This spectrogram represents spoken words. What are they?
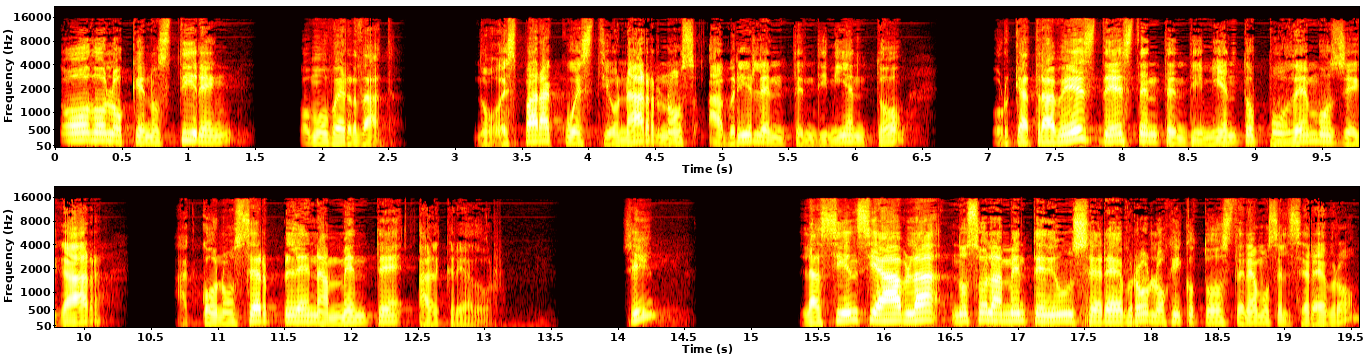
todo lo que nos tiren como verdad. No, es para cuestionarnos, abrir el entendimiento, porque a través de este entendimiento podemos llegar a conocer plenamente al Creador. ¿Sí? La ciencia habla no solamente de un cerebro, lógico, todos tenemos el cerebro,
